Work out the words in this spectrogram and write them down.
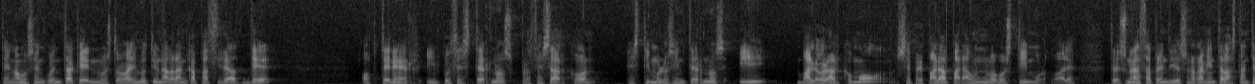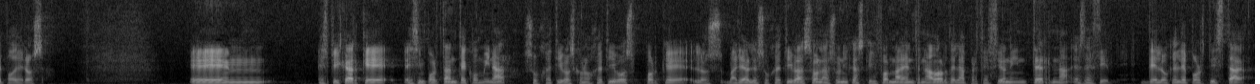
tengamos en cuenta que nuestro organismo tiene una gran capacidad de obtener inputs externos, procesar con estímulos internos y valorar cómo se prepara para un nuevo estímulo. ¿vale? Entonces, una vez aprendido, es una herramienta bastante poderosa. Em, explicar que es importante combinar subjetivos con objetivos porque las variables subjetivas son las únicas que informan al entrenador de la percepción interna, es decir, de lo que el deportista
